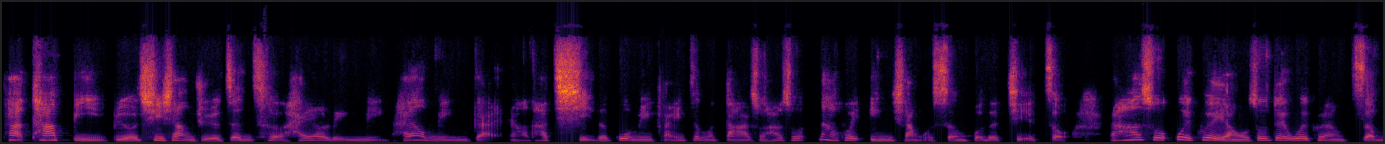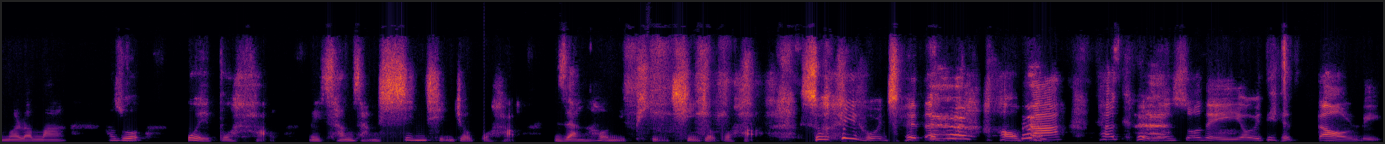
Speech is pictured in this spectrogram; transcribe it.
他他比比如气象局的侦测还要灵敏，还要敏感。然后他起的过敏反应这么大的时候，他说那会影响我生活的节奏。然后他说胃溃疡，我说对，胃溃疡怎么了吗？他说胃不好。你常常心情就不好。然后你脾气就不好，所以我觉得 好吧，他可能说的也有一点道理。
